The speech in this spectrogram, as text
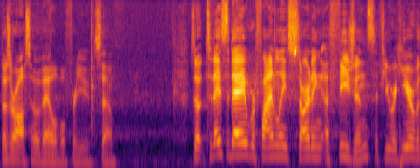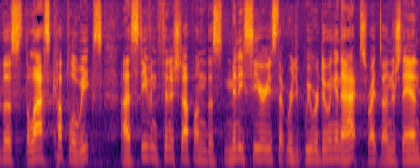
those are also available for you. So. So today's the day we're finally starting Ephesians. If you were here with us the last couple of weeks, uh, Stephen finished up on this mini series that we we were doing in Acts, right? To understand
